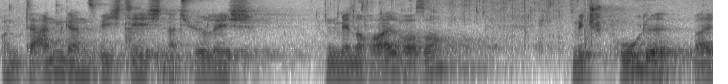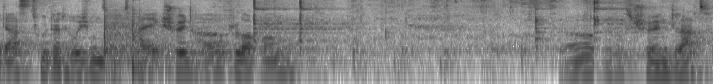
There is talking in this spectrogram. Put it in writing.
Und dann ganz wichtig natürlich ein Mineralwasser mit Sprudel, weil das tut natürlich unseren Teig schön auflockern. So, wird es schön glatt.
